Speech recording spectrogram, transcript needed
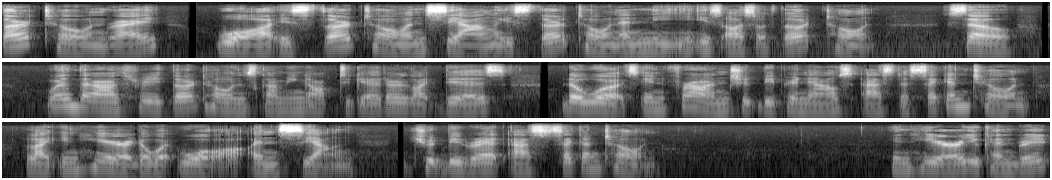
third tone, right? 我 is third tone, 想 is third tone, and 你 is also third tone. So when there are three third tones coming up together like this, the words in front should be pronounced as the second tone. Like in here, the word 我 and 想 should be read as second tone. In here, you can read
